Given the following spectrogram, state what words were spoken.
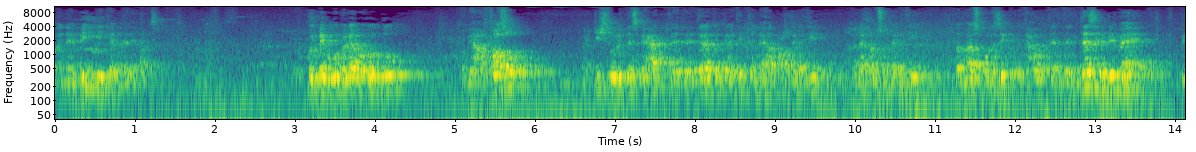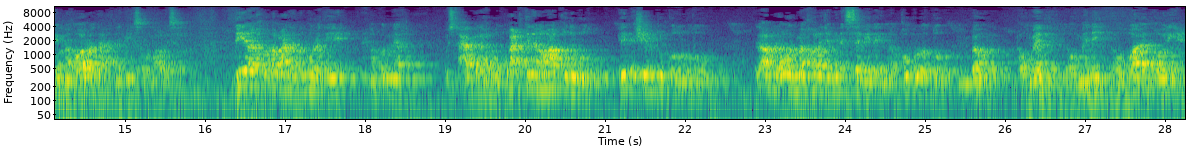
ونبيك الذي أرسلت. كل نبي يقول له لا ورده وبيحفظه ما تجيش تقول التسبيحات 33 خليها 34 خليها 35 طب اذكر ذكر تحاول تلتزم بما إيه؟ بما ورد عن النبي صلى الله عليه وسلم. دي اخر طبعا الأمور التي إيه؟ إحنا قلنا يستحب لها الوضوء. بعد كده نواقض الوضوء. إيه الأشياء اللي تنقض الوضوء؟ الأمر الأول ما خرج من السبيلين القبل والدبر من بول أو مدي أو مني أو غائط أو ريح.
